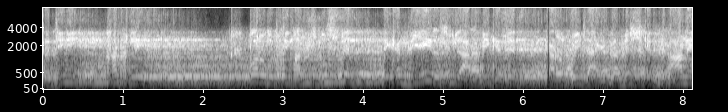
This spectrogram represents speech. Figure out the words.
তো যিনি হাঁটলে পরবর্তী মানুষ বুঝতেন, এখান দিয়েই রসুল আরবি গেছেন, কারণ ওই জায়গাটা মেশকের গানে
